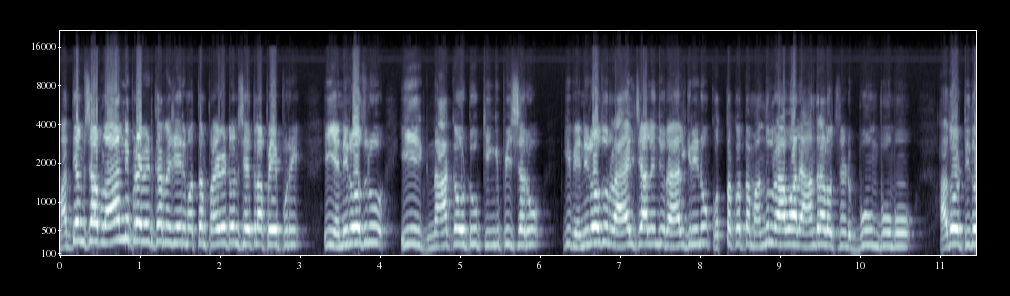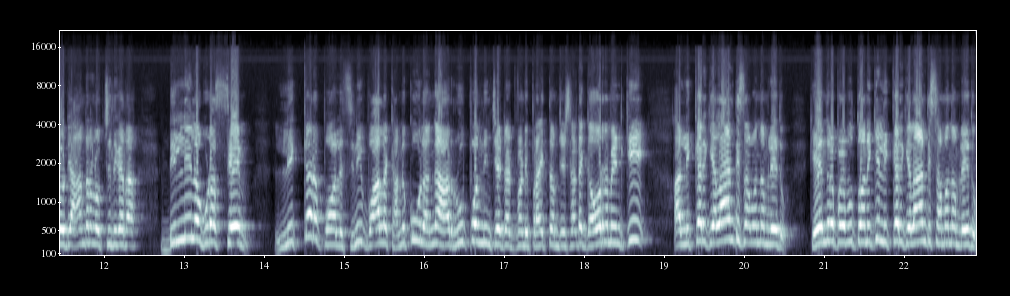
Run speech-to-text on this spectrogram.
మద్యం షాపులు అన్ని ప్రైవేట్కరణ చేరి మొత్తం ప్రైవేట్ ఓన్ చేతిలో పేపురి ఈ ఎన్ని రోజులు ఈ నాకౌటు కింగ్ ఫిషరు ఇవి ఎన్ని రోజులు రాయల్ ఛాలెంజ్ రాయల్ గ్రీను కొత్త కొత్త మందులు రావాలి. ఆంధ్రాలో వచ్చినట్టు బూమ్ బూము అదోటి ఇదోటి ఆంధ్రాలో వచ్చింది కదా. ఢిల్లీలో కూడా సేమ్ లిక్కర్ పాలసీని వాళ్ళకు అనుకూలంగా రూపొందించేటటువంటి ప్రయత్నం చేసిన అంటే గవర్నమెంట్కి ఆ లిక్కర్కి ఎలాంటి సంబంధం లేదు. కేంద్ర ప్రభుత్వానికి లిక్కర్కి ఎలాంటి సంబంధం లేదు.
